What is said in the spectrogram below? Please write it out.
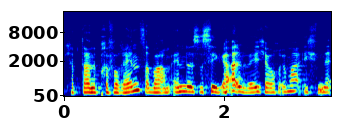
Ich habe da eine Präferenz, aber am Ende ist es egal, welche auch immer. Ich ne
